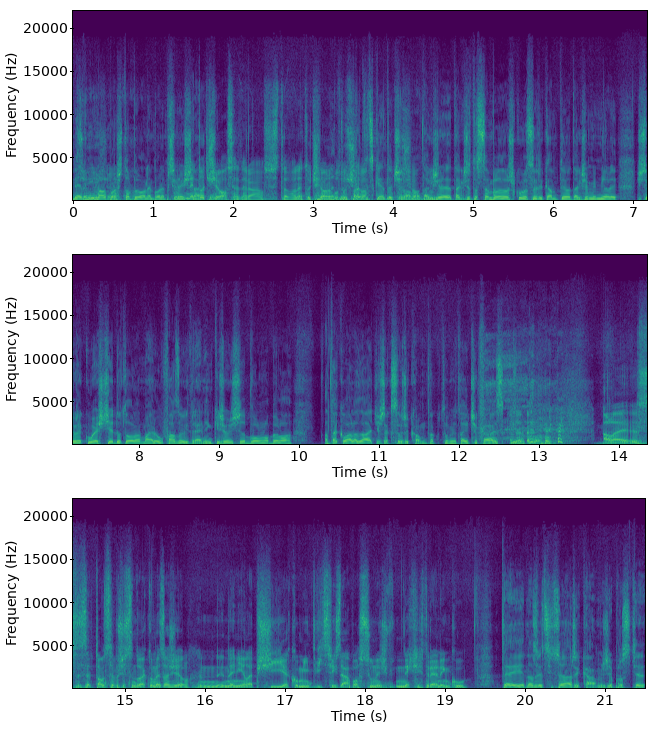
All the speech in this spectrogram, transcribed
nevnímal, proč to bylo, nebo nepřemýšlel. Netočila se teda, jo, sestava. Netočila nebo to točila? prakticky netočila, no, takže, takže to jsem byl trošku, si říkám, tyjo, takže mi měli, když to řeknu, ještě do toho normálně doufázový tréninky, že, když to volno bylo, a taková zátěž, tak jsem říkal, "No, tak to mě tady čeká hezky. Jako. Ale zeptám se, protože jsem to jako nezažil. Není lepší jako mít víc těch zápasů než, než těch tréninků? To je jedna z věcí, co já říkám, že prostě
